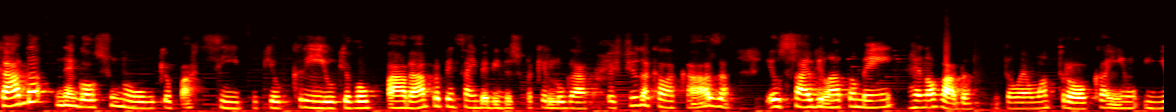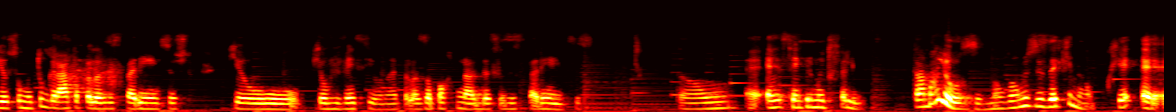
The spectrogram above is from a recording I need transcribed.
cada negócio novo que eu participo, que eu crio, que eu vou parar para pensar em bebidas para aquele lugar, o perfil daquela casa, eu saio de lá também renovada. Então é uma troca e, e eu sou muito grata pelas experiências que eu, que eu vivencio, né? Pelas oportunidades dessas experiências. Então, é, é sempre muito feliz. Trabalhoso, não vamos dizer que não, porque é.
